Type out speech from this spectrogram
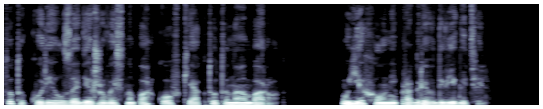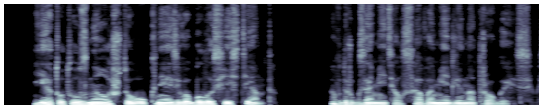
Кто-то курил, задерживаясь на парковке, а кто-то наоборот. Уехал, не прогрев двигатель. Я тут узнал, что у Князева был ассистент. Вдруг заметил Сава, медленно трогаясь.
